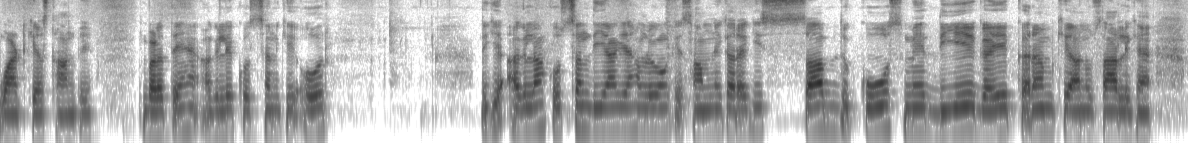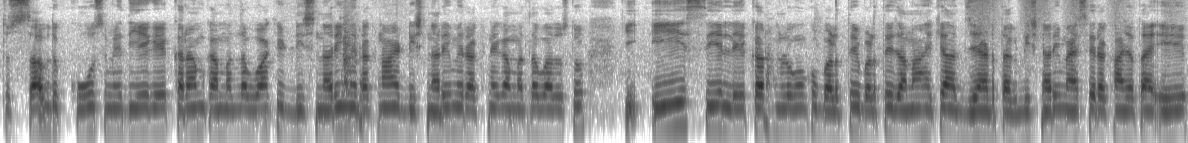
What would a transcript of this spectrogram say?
वाट के स्थान पर बढ़ते हैं अगले क्वेश्चन की ओर। देखिए, अगला क्वेश्चन दिया गया हम लोगों के सामने कर है कि शब्द कोश में दिए गए क्रम के अनुसार लिखें। तो शब्द कोश में दिए गए क्रम का मतलब हुआ कि डिक्शनरी में रखना है। डिक्शनरी में रखने का मतलब हुआ दोस्तों कि ए से लेकर हम लोगों को बढ़ते बढ़ते जाना है क्या? जेड तक। डिक्शनरी में ऐसे रखा जाता है ए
